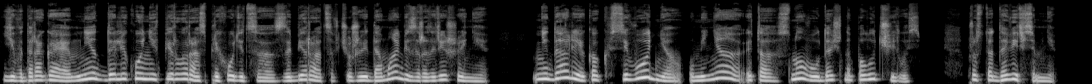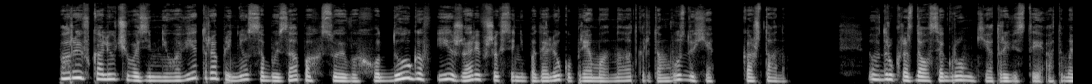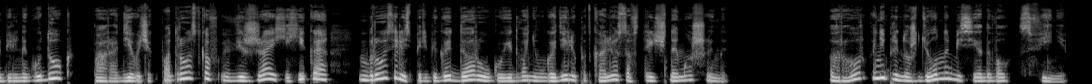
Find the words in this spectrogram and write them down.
Ева, дорогая, мне далеко не в первый раз приходится забираться в чужие дома без разрешения. Не далее, как сегодня, у меня это снова удачно получилось. Просто доверься мне. Порыв колючего зимнего ветра принес с собой запах соевых хот-догов и жарившихся неподалеку прямо на открытом воздухе каштанов. Вдруг раздался громкий отрывистый автомобильный гудок. Пара девочек-подростков, визжая и хихикая, бросились перебегать дорогу, едва не угодили под колеса встречной машины. Рорк непринужденно беседовал с Фини.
